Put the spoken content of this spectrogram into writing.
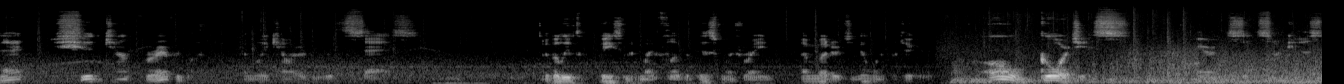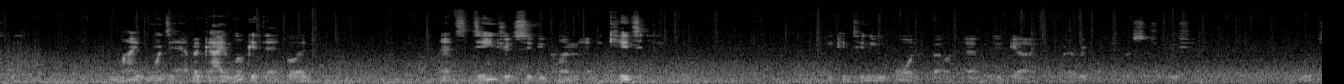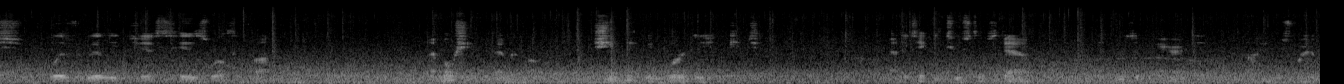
That should count for everybody, Emily countered with sass. I believe the basement might flood with this much rain, I muttered to no one in particular. Oh, gorgeous, Aaron said sarcastically. You might want to have a guy look at that, bud. That's dangerous if you plan on having kids in here. He continued on about having a guy for every particular situation, which was really just his wealthy father. I motioned with Emma. She met me worriedly in the kitchen. After taking two steps down, it was apparent that I was right up.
